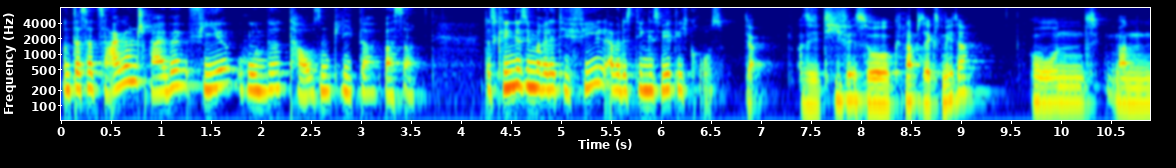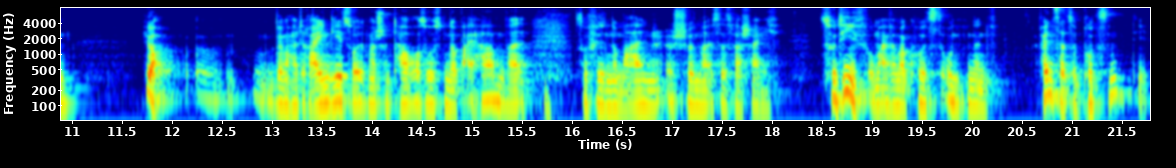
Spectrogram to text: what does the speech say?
Und das hat sage und schreibe 400.000 Liter Wasser. Das klingt jetzt immer relativ viel, aber das Ding ist wirklich groß. Ja, also die Tiefe ist so knapp sechs Meter und man, ja, wenn man halt reingeht, sollte man schon Tauchausrüstung dabei haben, weil so für den normalen Schwimmer ist das wahrscheinlich zu tief, um einfach mal kurz unten ein Fenster zu putzen, die,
